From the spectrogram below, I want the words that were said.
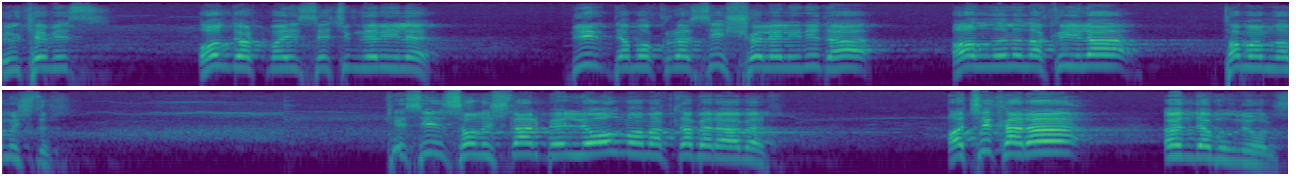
Ülkemiz 14 Mayıs seçimleriyle bir demokrasi şölenini de alnının akıyla tamamlamıştır. Kesin sonuçlar belli olmamakla beraber açık ara önde bulunuyoruz.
